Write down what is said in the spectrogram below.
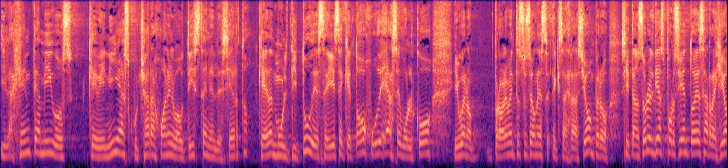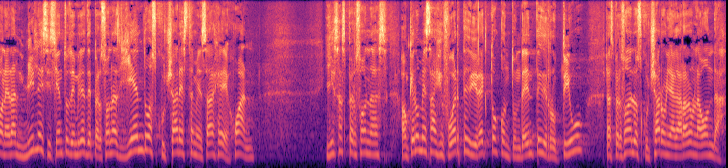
Y la gente, amigos, que venía a escuchar a Juan el Bautista en el desierto, que eran multitudes, se dice que todo Judea se volcó, y bueno, probablemente eso sea una exageración, pero si tan solo el 10% de esa región eran miles y cientos de miles de personas yendo a escuchar este mensaje de Juan, y esas personas, aunque era un mensaje fuerte, directo, contundente, disruptivo, las personas lo escucharon y agarraron la onda.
